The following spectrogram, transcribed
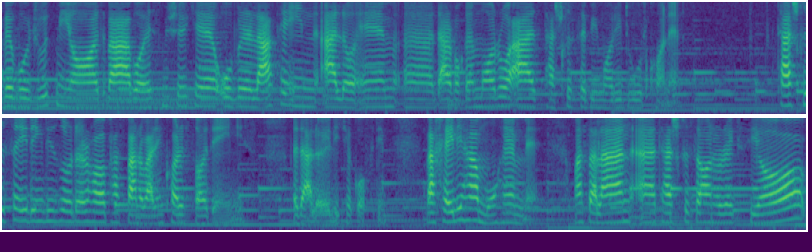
به وجود میاد و باعث میشه که overlap این علائم در واقع ما رو از تشخیص بیماری دور کنه. تشخیص eating disorder ها پس بنابراین کار ساده ای نیست به دلایلی که گفتیم. و خیلی هم مهمه. مثلا تشخیص anorexia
